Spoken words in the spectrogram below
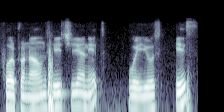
For pronouns he, she, and it, we use is.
